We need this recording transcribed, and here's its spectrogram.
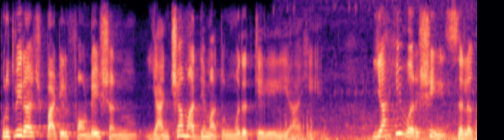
पृथ्वीराज पाटील फाउंडेशन यांच्या माध्यमातून मदत केलेली आहे. याही वर्षी सलग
